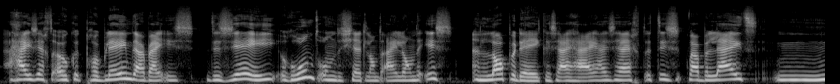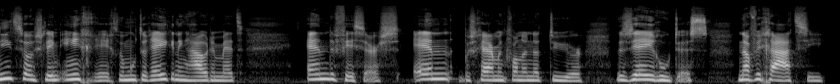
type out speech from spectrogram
hij zegt ook: het probleem daarbij is de zee rondom de Shetland-eilanden is een lappendeken, zei hij. Hij zegt: het is qua beleid niet zo slim ingericht. We moeten rekening houden met en de vissers en bescherming van de natuur, de zeeroutes, navigatie.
